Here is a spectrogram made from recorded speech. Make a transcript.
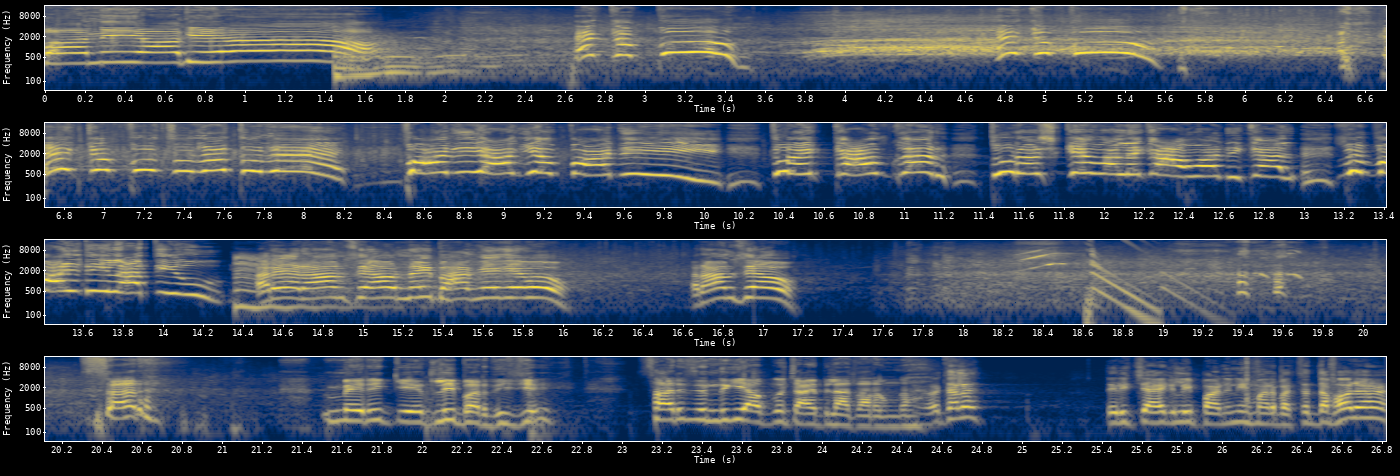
पानी आ गया ए कप्पू ए कप्पू ए कप्पू सुना तूने पानी आ गया पानी तू एक काम कर तू वाले का हवा निकाल। मैं बाल्टी लाती हूँ। अरे आराम से आओ नहीं भागेंगे वो। आराम से आओ। सर मेरी केतली भर दीजिए। सारी ज़िंदगी आपको चाय पिलाता रहूँगा। चले तेरी चाय के लिए पानी नहीं हमारे बच्चा दफ़ा हो जाए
